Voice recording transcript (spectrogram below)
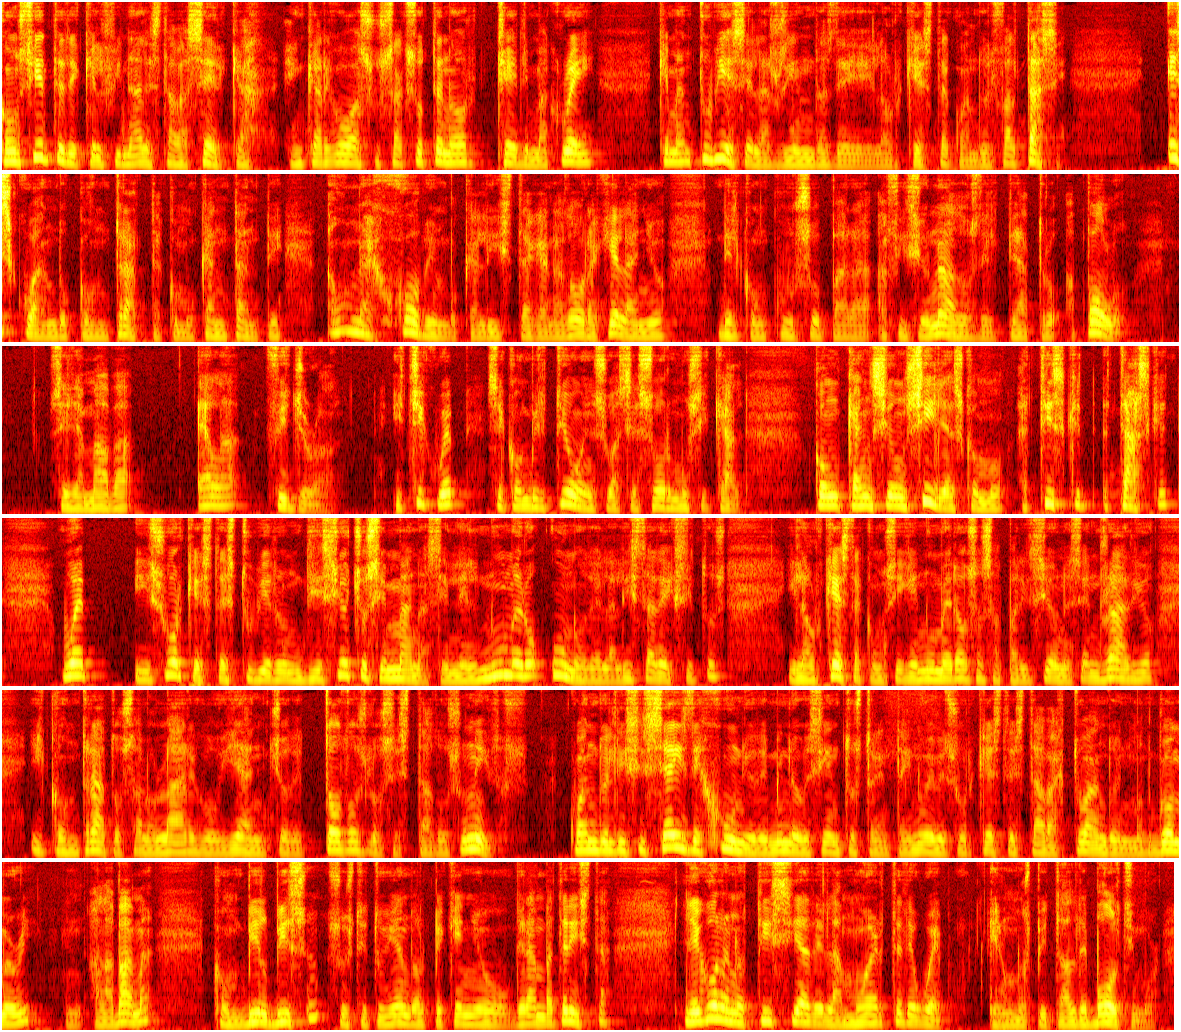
Consciente de que el final estaba cerca, encargó a su saxotenor, Teddy McRae, que mantuviese las riendas de la orquesta cuando él faltase. Es cuando contrata como cantante a una joven vocalista ganadora aquel año del concurso para aficionados del Teatro Apolo. Se llamaba Ella Fitzgerald y Chick Webb se convirtió en su asesor musical. Con cancioncillas como A Tisket, A Tasket, Webb y su orquesta estuvieron 18 semanas en el número uno de la lista de éxitos y la orquesta consigue numerosas apariciones en radio y contratos a lo largo y ancho de todos los Estados Unidos. Cuando el 16 de junio de 1939 su orquesta estaba actuando en Montgomery, en Alabama, con Bill Bison sustituyendo al pequeño gran baterista, llegó la noticia de la muerte de Webb en un hospital de Baltimore.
